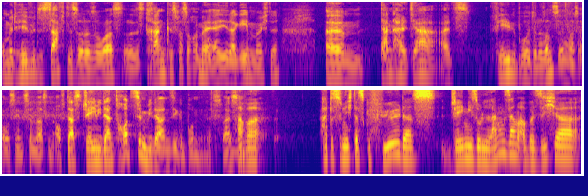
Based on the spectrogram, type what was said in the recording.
um mit Hilfe des Saftes oder sowas oder des Trankes, was auch immer er ihr da geben möchte, ähm, dann halt ja als Fehlgeburt oder sonst irgendwas aussehen zu lassen, auf das Jamie dann trotzdem wieder an sie gebunden ist, weißt du? Aber hattest du nicht das Gefühl, dass Jamie so langsam aber sicher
